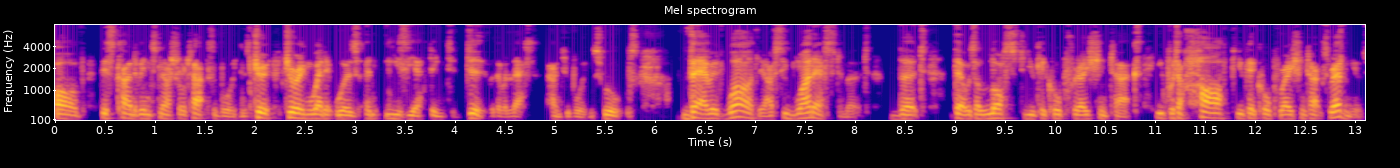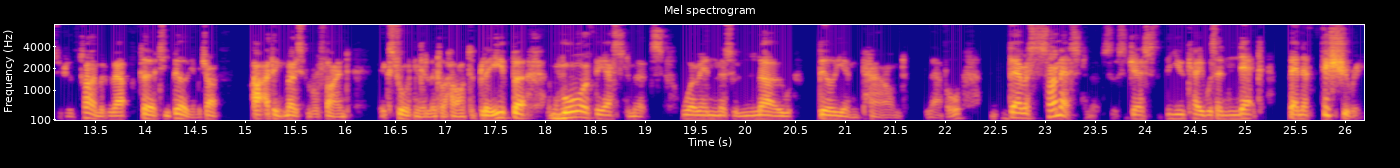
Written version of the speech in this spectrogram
of this kind of international tax avoidance dur- during when it was an easier thing to do. There were less anti avoidance rules. Varied wildly. I've seen one estimate that there was a lost UK corporation tax equal to half UK corporation tax revenues, which at the time was about 30 billion, which I, I think most people find extraordinarily a little hard to believe. But more of the estimates were in this low billion pound level. There are some estimates that suggest that the UK was a net beneficiary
